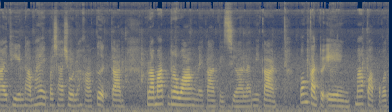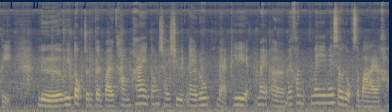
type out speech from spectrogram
19 ทำให้ประชาชนนะคะเกิดการระมัดระวังในการติดเชื้อและมีการ ป้องกันตัวเองมากกว่าปกติ หรือวิตกจนเกินไปทำให้ต้องใช้ชีวิตในรูปแบบที่ไม่เออไม่ค่อนไม่ไม่สะดวกสบายอะค่ะ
